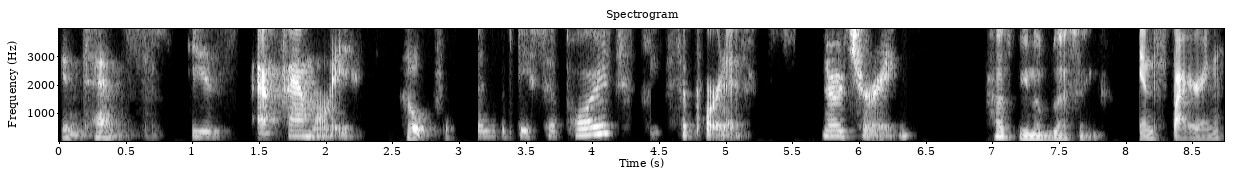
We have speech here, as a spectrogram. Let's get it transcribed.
intense, is a family, helpful, and would be support, supportive, Nurturing. has been a blessing. inspiring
